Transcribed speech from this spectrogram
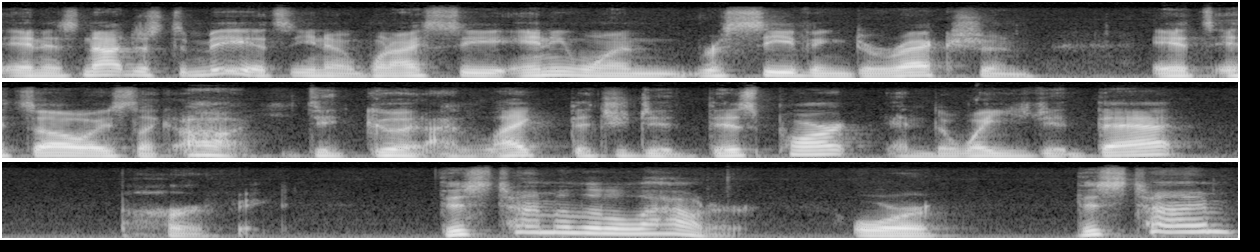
and it's not just to me. It's you know when I see anyone receiving direction, it's it's always like, oh, you did good. I like that you did this part and the way you did that, perfect. This time a little louder, or this time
